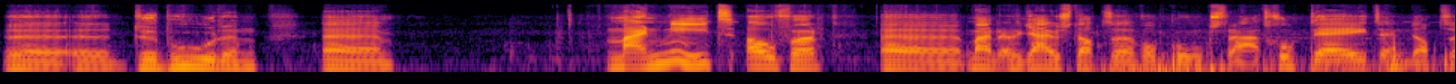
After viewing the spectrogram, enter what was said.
de boeren. maar niet over, maar juist dat Wopke Hoekstra het goed deed en dat,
